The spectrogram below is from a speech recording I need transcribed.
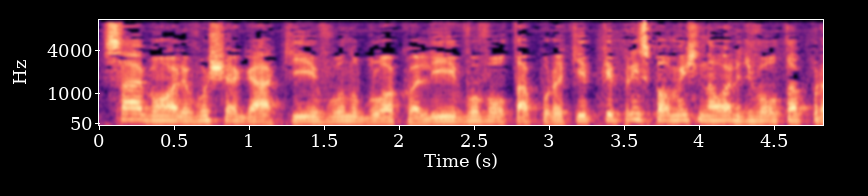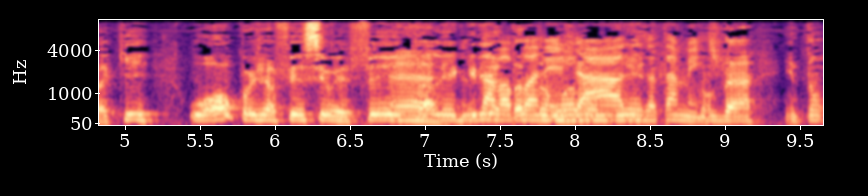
saibam, olha, eu vou chegar aqui, vou no bloco ali, vou voltar por aqui, porque principalmente na hora de voltar por aqui, o álcool já fez seu efeito, É, a alegria não está planejado, exatamente. Não dá. Então,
